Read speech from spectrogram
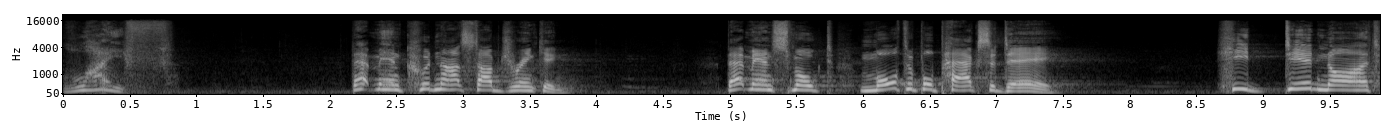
life. That man could not stop drinking. That man smoked multiple packs a day. He did not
